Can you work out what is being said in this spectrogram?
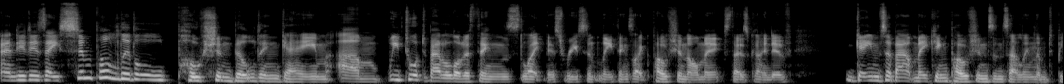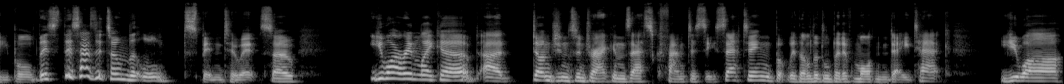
and it is a simple little potion building game. Um, we've talked about a lot of things like this recently, things like Potionomics, those kind of games about making potions and selling them to people. This this has its own little spin to it. So you are in like a, a Dungeons and Dragons esque fantasy setting, but with a little bit of modern day tech. You are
